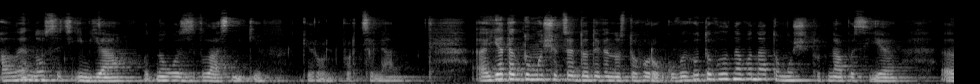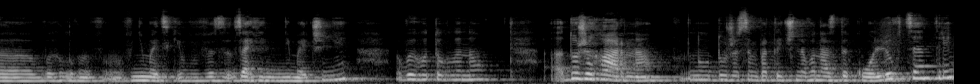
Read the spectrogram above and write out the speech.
але носить ім'я одного з власників Герольд Порцелян. Е, Я так думаю, що це до 90-го року виготовлена вона, тому що тут напис є в- німецькій, в Західній Німеччині виготовлено. Дуже гарна, ну дуже симпатична. Вона з деколлю в центрі.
